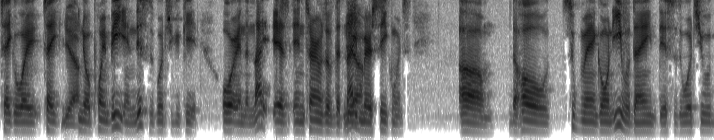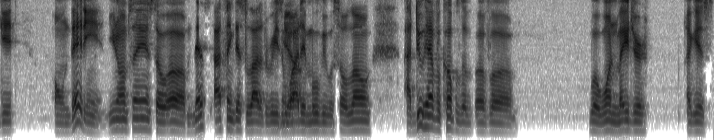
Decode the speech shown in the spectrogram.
take away, take Yeah. you know point B, and this is what you could get. Or in the night, as in terms of the Yeah. nightmare sequence, um, the whole Superman going evil thing. This is what you would get on that end. You know what I'm saying? So um, that's I think that's a lot of the reason why Yeah. the movie was so long. I do have a couple of, of uh, well, one major, I guess,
